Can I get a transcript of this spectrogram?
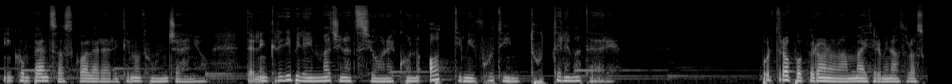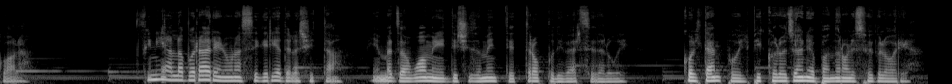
In compenso a scuola era ritenuto un genio, dell'incredibile immaginazione, con ottimi voti in tutte le materie. Purtroppo però non ha mai terminato la scuola. Finì a lavorare in una segheria della città, in mezzo a uomini decisamente troppo diversi da lui. Col tempo il piccolo genio abbandonò le sue glorie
